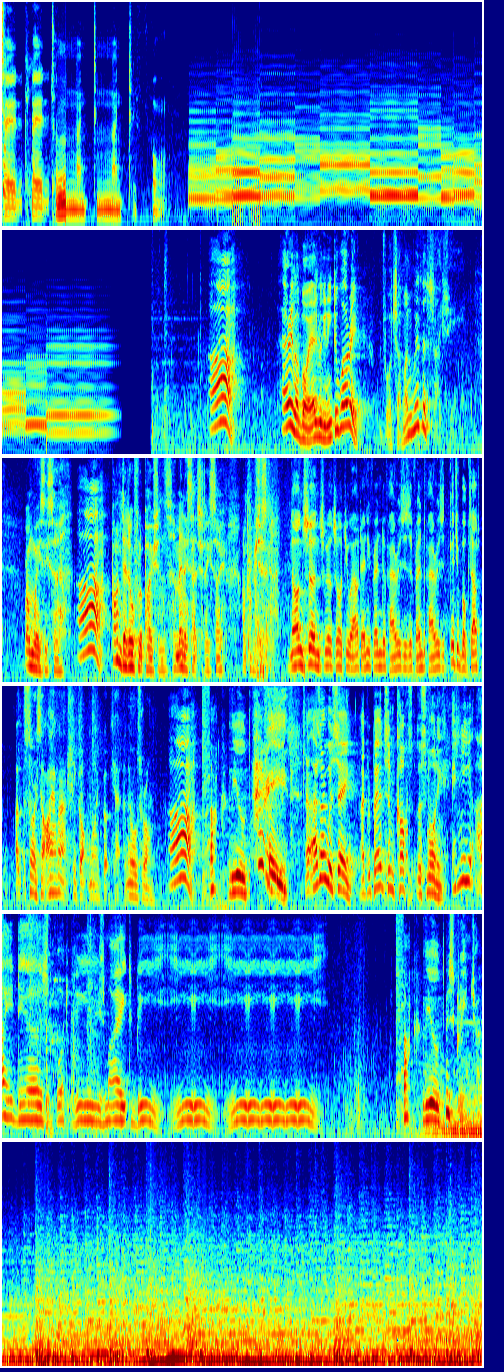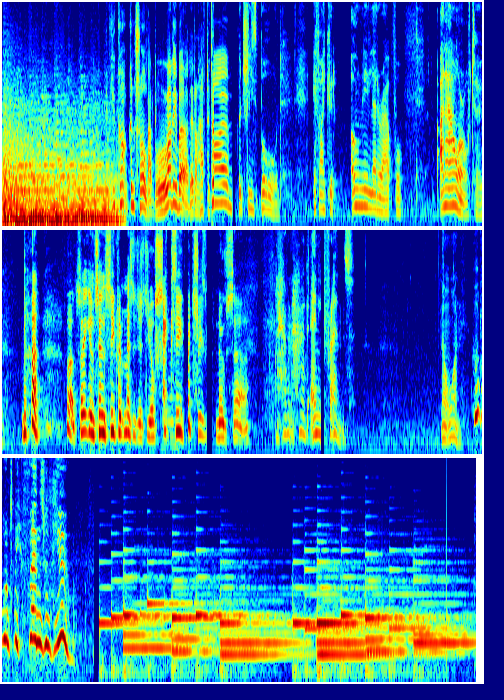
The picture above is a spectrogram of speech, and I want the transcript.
Clyde, Clyde to 1994. Ah, Harry, my boy, I was beginning to worry. We've brought someone with us, I see. Ron Weasley, sir. Ah, I'm dead awful at potions. A menace, actually, so I'm probably just gonna... nonsense. We'll sort you out. Any friend of Harry's is a friend of Harry's. Get your books out. Uh, sorry, sir, I haven't actually got my book yet. Nor's wrong. Ah, fuck you, Harry. Now, as I was saying, I prepared some cocks this morning. Any ideas what these might be? Fuck you, Miss Granger. Can't control that bloody bird, it'll have to die. But she's bored. If I could only let her out for an hour or two. well, so you can send secret messages to your sexy bitches. No, sir. I haven't had any friends. Not one. Who'd want to be friends with you?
